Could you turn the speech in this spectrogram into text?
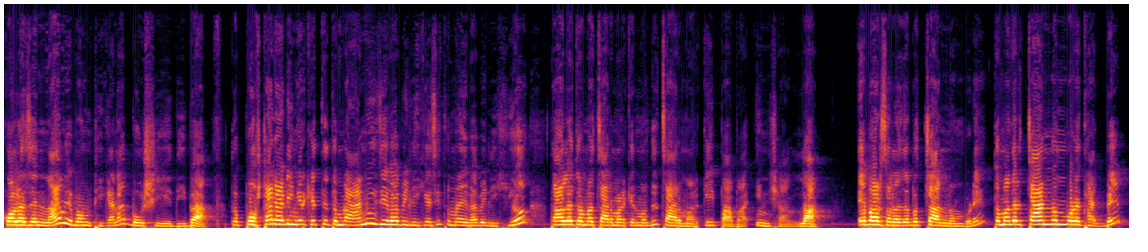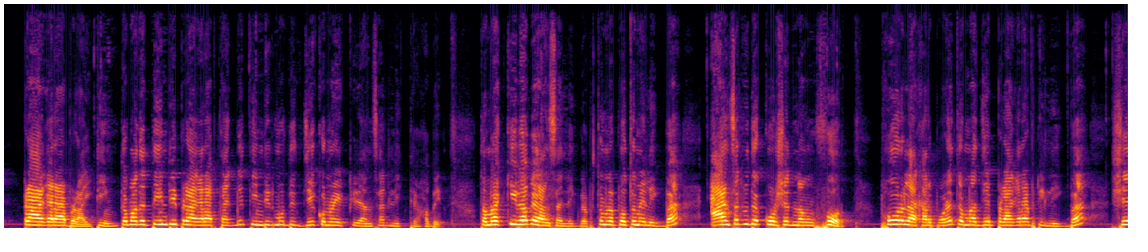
কলেজের নাম এবং ঠিকানা বসিয়ে দিবা। তো পোস্টার রাইটিং এর ক্ষেত্রে তোমরা আমি যেভাবে লিখেছি, তোমরা এভাবে লিখিও, তাহলে তোমরা চার মার্কের মধ্যে চার মার্কেই পাবা ইনশাল্লাহ এবার চলে যাব চার নম্বরে। তোমাদের চার নম্বরে থাকবে প্যারাগ্রাফ রাইটিং। তোমাদের তিনটি প্যারাগ্রাফ থাকবে, তিনটির মধ্যে যে কোনো একটির অ্যান্সার লিখতে হবে। তোমরা কীভাবে অ্যান্সার লিখবে? তোমরা প্রথমে লিখবা অ্যান্সার টু দ্য কোর্সের নং ফোর ফোর লেখার পরে তোমরা যে প্যারাগ্রাফটি লিখবা, সে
